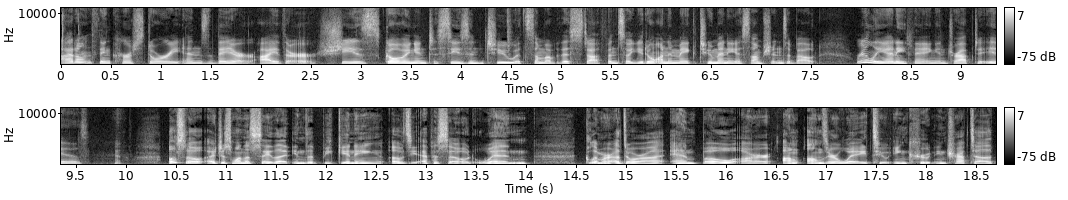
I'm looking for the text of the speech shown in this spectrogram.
I don't think her story ends there either. She's going into season two with some of this stuff. And so you don't want to make too many assumptions about really anything Entrapta is. Also, I just want to say that in the beginning of the episode, when Glimmer, Adora, and Bow are on, on their way to recruit Entrapta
